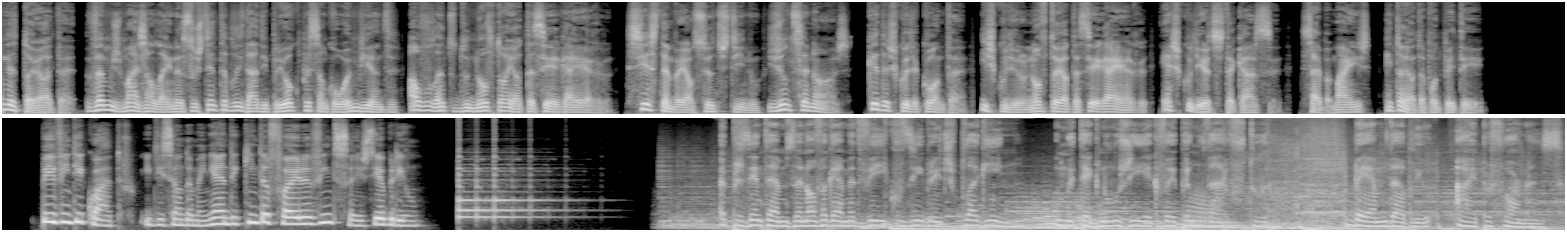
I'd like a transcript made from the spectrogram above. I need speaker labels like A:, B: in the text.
A: Na Toyota, vamos mais além na sustentabilidade e preocupação com o ambiente ao volante do novo Toyota CHR. Se esse também é o seu destino, junte-se a nós. Cada escolha conta. E escolher o um novo Toyota CHR é escolher destacar-se. Saiba mais em Toyota.pt.
B: P24, edição da manhã de quinta-feira, 26 de abril.
C: Apresentamos a nova gama de veículos híbridos plug-in. Uma tecnologia que veio para mudar o futuro. BMW iPerformance.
